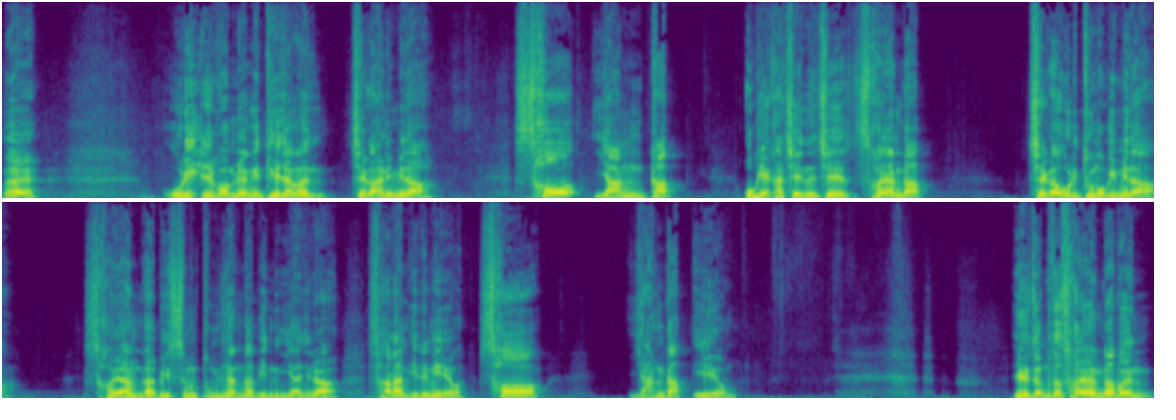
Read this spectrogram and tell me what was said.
네. 우리 일곱 명의 대장은 제가 아닙니다. 서양갑 옥에 갇혀있는 제 서양갑 제가 우리 두목입니다. 서양갑이 있으면 동양갑이 있는 게 아니라 사람 이름이에요. 서양갑이에요. 예전부터 서양갑은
